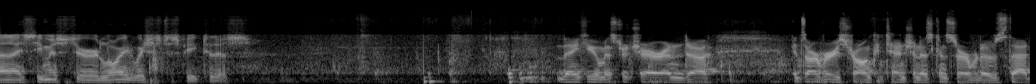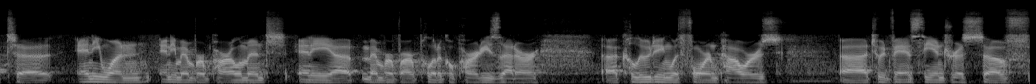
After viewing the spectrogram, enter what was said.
I see Mr. Lloyd wishes to speak to this. Thank you, Mr. Chair. And uh, it's our very strong contention as conservatives that uh, anyone, any member of parliament, any uh, member of our political parties that are uh, colluding with foreign powers uh, to advance the interests of,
